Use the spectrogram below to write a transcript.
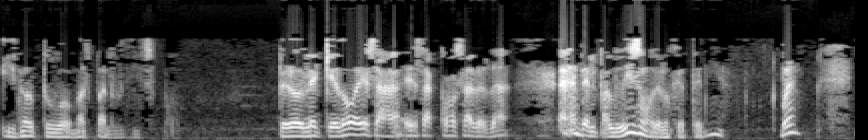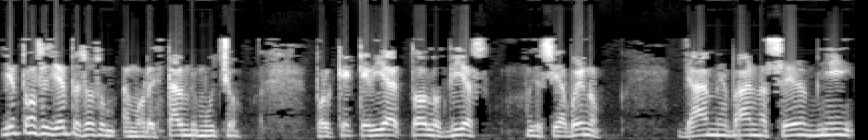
Y no tuvo más paludismo. Pero le quedó esa, esa cosa, ¿verdad? Del paludismo de lo que tenía. Bueno, y entonces ya empezó a molestarme mucho, porque quería todos los días, decía, bueno, ya me van a hacer mi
